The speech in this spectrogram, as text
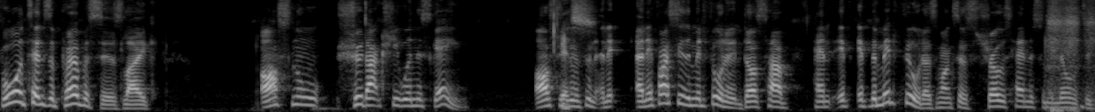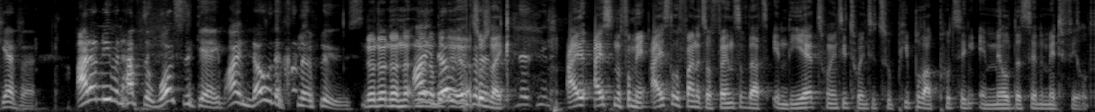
for all intents and purposes, like Arsenal should actually win this game. Arsenal yes. and it, and if I see the midfield and it does have if, if the midfield, as Mark says, shows Henderson and Milner together, I don't even have to watch the game. I know they're gonna lose. No, no, no, no, I no. But, gonna, like, I, I, for me, I still find it offensive that in the year 2022, people are putting a Mildes in the midfield.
